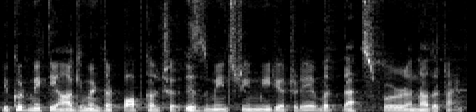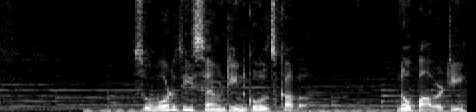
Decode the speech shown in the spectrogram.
You could make the argument that pop culture is the mainstream media today, but that's for another time. So, what do these 17 goals cover? No poverty,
